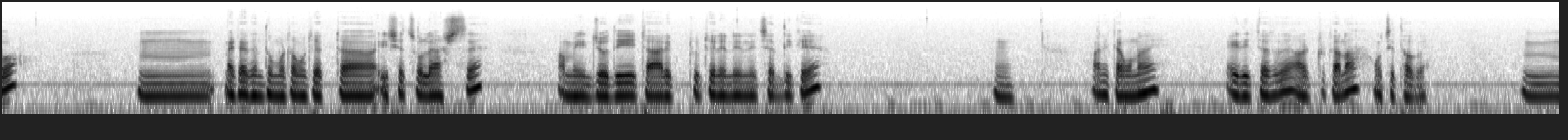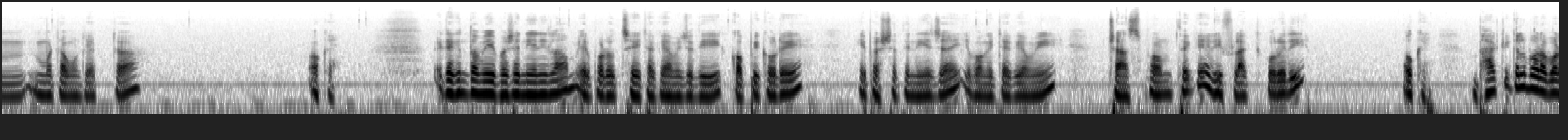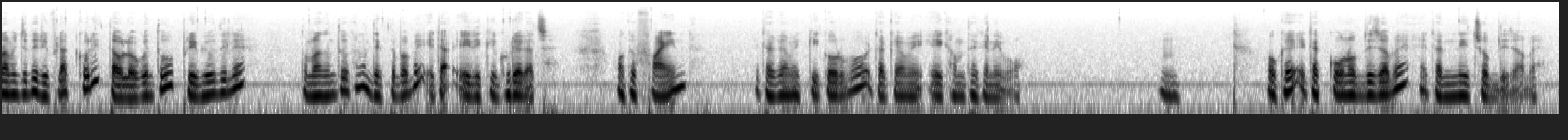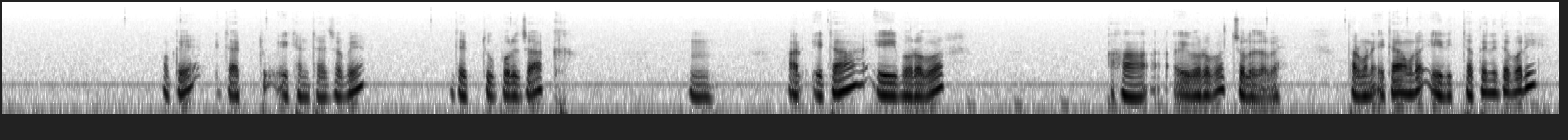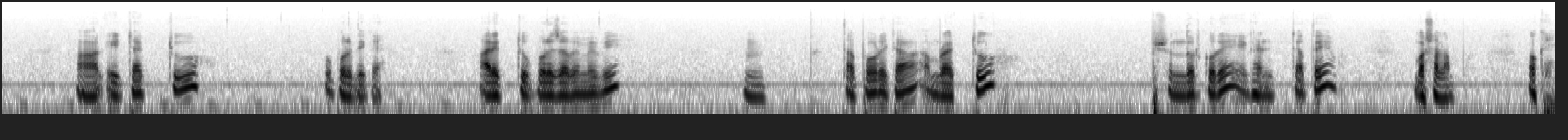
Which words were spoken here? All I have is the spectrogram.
এটা কিন্তু মোটামুটি একটা ইসে চলে আসছে। আমি যদি এটা আর একটু টেনে নিই নিচের দিকে। হুম, আর এটা মনে হয় এই দিকটাতে আর একটু টানা উচিত হবে। মোটামুটি একটা ওকে, এটা কিন্তু আমি এই পাশে নিয়ে নিলাম। এরপর হচ্ছে এটাকে আমি যদি কপি করে এই পাশটাতে নিয়ে যাই এবং এটাকে আমি ট্রান্সফর্ম থেকে রিফ্লেক্ট করে দিই। ওকে ভার্টিক্যাল বরাবর আমি যদি রিফ্লেক্ট করি তাহলেও কিন্তু প্রিভিউ দিলে তোমরা কিন্তু এখানে দেখতে পাবে এটা এই দিকে ঘুরে গেছে। ওকে ফাইন এটাকে আমি কি করব? এটাকে আমি এইখান থেকে নিব। হুম। ওকে এটা কোন অবধি যাবে? এটা নিচ অবধি যাবে। ওকে এটা একটু এখানটায় যাবে। এটা একটু উপরে যাক। হুম। আর এটা এই বরাবর হ্যাঁ এই বরাবর চলে যাবে। তার মানে এটা আমরা এই দিকটাতে নিতে পারি আর এটা একটু উপরের দিকে। আর একটু উপরে যাবে মেবি হুম, তারপর এটা আমরা একটু সুন্দর করে এখানটাতে বসালাম। ওকে,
